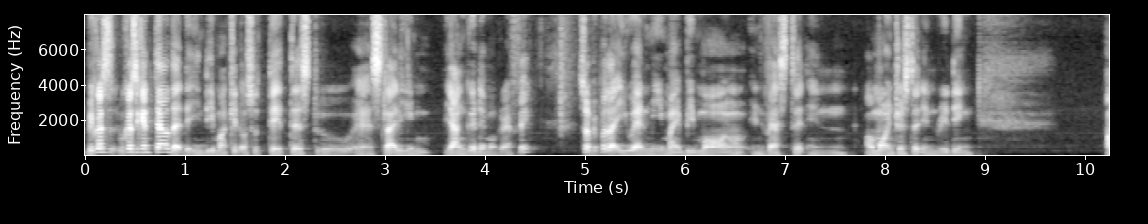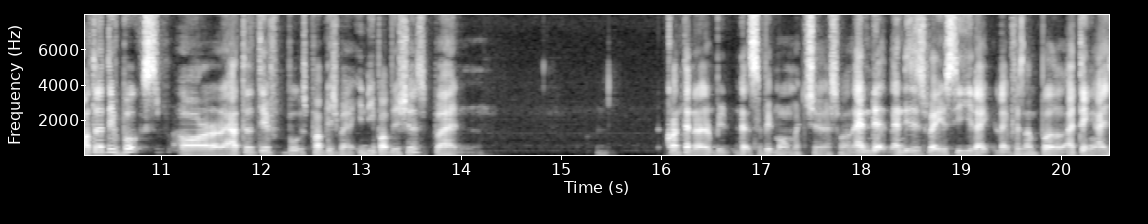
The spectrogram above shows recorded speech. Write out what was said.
because because you can tell that the indie market also caters to a slightly younger demographic. So people like you and me might be more invested in or more interested in reading alternative books or alternative books published by indie publishers, but content that a bit, that's a bit more mature as well. And and this is where you see like like for example, I think I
